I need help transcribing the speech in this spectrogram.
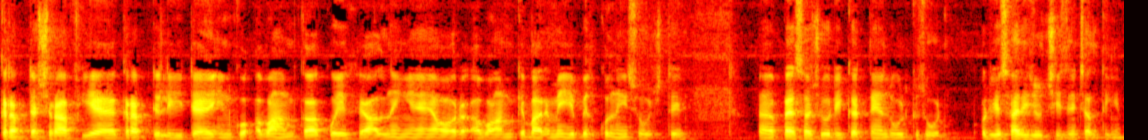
करप्ट अशराफिया है करप्ट लीट है, इनको आवाम का कोई ख्याल नहीं है और आवाम के बारे में ये बिल्कुल नहीं सोचते। पैसा चोरी करते हैं, लूट खसूट, और ये सारी जो चीज़ें चलती हैं।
